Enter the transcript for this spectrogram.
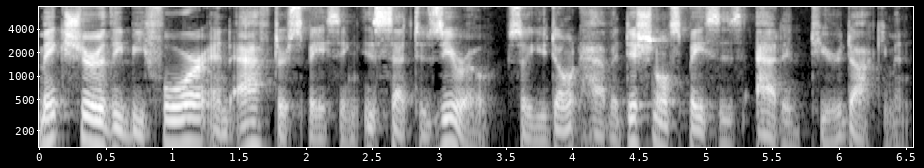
Make sure the before and after spacing is set to zero so you don't have additional spaces added to your document.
